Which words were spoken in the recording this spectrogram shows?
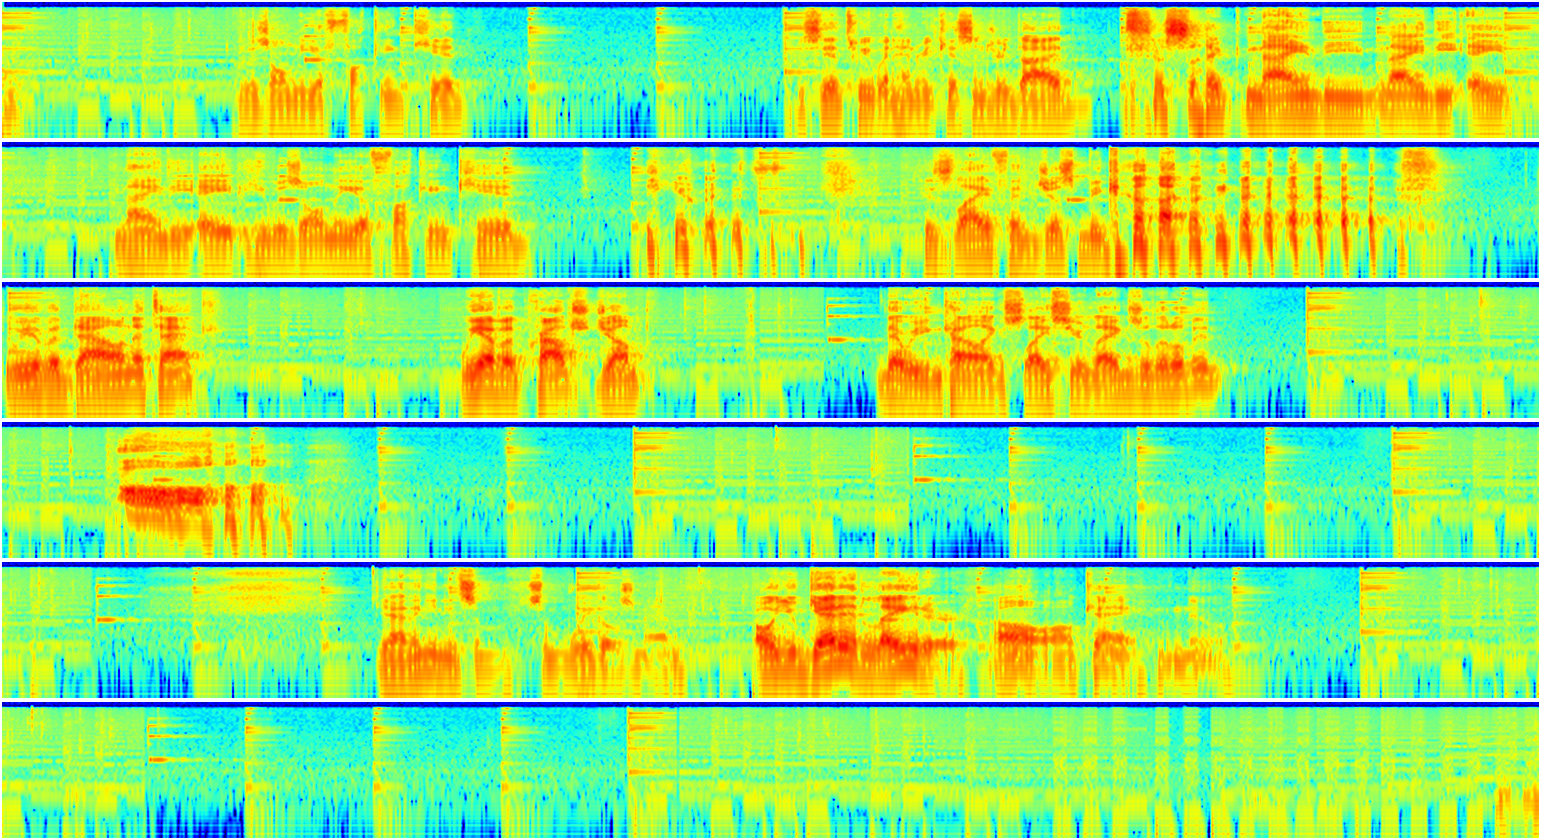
He was only a fucking kid. You see the tweet when Henry Kissinger died? it's like 90, 98. 98. He was only a fucking kid. Was, his life had just begun. Do we have a down attack? We have a crouch jump. There where you can kind of like slice your legs a little bit. Oh! Yeah, I think you need some some wiggles, man. Oh, you get it later. Oh, okay. Who knew?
